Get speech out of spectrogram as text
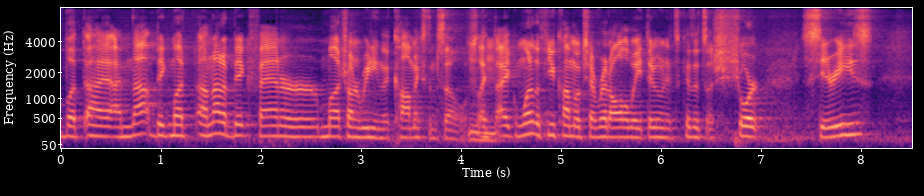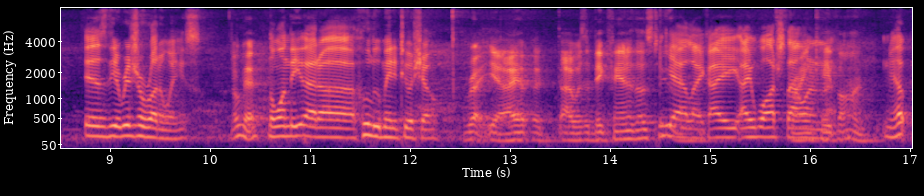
but I, I'm not big much. I'm not a big fan or much on reading the comics themselves. Like like one of the few comics I've read all the way through, and it's because it's a short series, is the original Runaways, Okay. the one that, that uh, Hulu made into a show. Right. Yeah. I I was a big fan of those two. Yeah, like I I watched that Brian one. K. I- Yep.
